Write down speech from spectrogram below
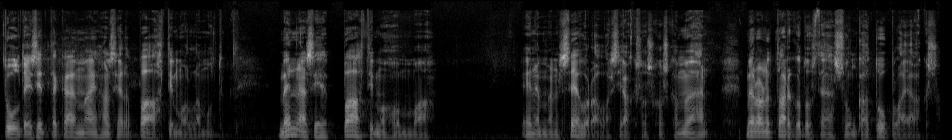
tultiin sitten käymään ihan siellä pahtimolla, mutta mennään siihen pahtimohommaan enemmän seuraavassa jaksossa, koska myöhän, meillä on nyt tarkoitus tehdä sunkaan tuplajakso.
